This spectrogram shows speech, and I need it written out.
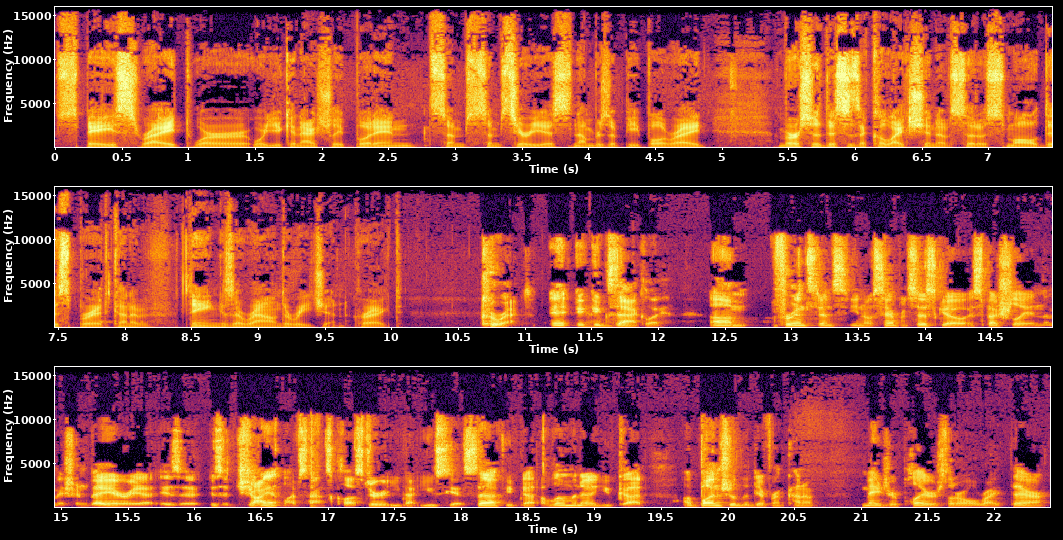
space, right, where where you can actually put in some some serious numbers of people, right? Versus this is a collection of sort of small, disparate kind of things around the region, correct? Correct. Yeah. Exactly. Um, for instance, you know, San Francisco, especially in the Mission Bay area, is a is a giant life science cluster. You've got UCSF, you've got Illumina, you've got a bunch of the different kind of major players that are all right there.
